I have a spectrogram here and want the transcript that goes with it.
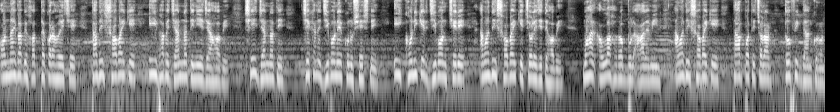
অন্যায়ভাবে হত্যা করা হয়েছে, তাদের সবাইকে এইভাবে জান্নাতে নিয়ে যাওয়া হবে। সেই জান্নাতে যেখানে জীবনের কোনো শেষ নেই এই ক্ষণিকের জীবন ছেড়ে আমাদের সবাইকে চলে যেতে হবে। মহান আল্লাহ রব্বুল আলমিন আমাদের সবাইকে তার পথে চলার তৌফিক দান করুন।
